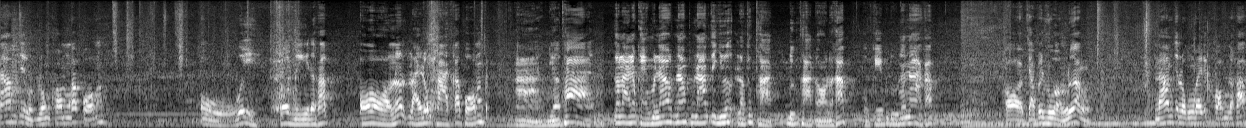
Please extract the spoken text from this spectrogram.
น้ำจะหลุดลงคอมครับผม โอ้ยไม่มีนะครับอ๋อแล้วไหลลงถาดครับผม อ่า เดี๋ยวถ้าละลายน้ำแข็งไปแล้วน้ำน้ำจะเยอะเราต้องถาดดึงถาดออกนะครับ โอเคไปดูหน้าหน้าครับ ก็จะเป็นห่วงเรื่อง น้ำจะลงไปในคอมนะครับ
